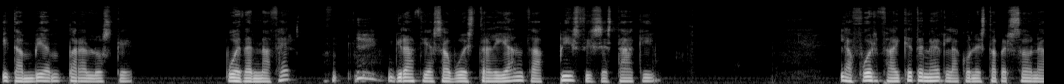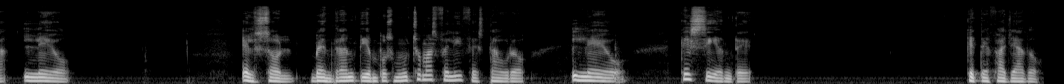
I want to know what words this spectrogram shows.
Y también para los que puedan nacer. Gracias a vuestra alianza, Piscis está aquí. La fuerza hay que tenerla con esta persona, Leo. El sol. Vendrán tiempos mucho más felices, Tauro. Leo. ¿Qué siente? Que te he fallado.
